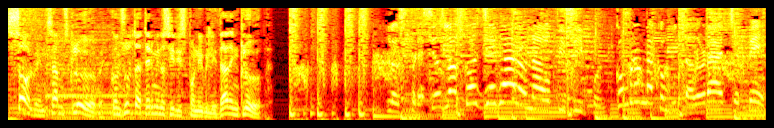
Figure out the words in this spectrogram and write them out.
solo en Sam's Club. Consulta términos y disponibilidad en Club. Los precios locos llegaron a Office Depot. Compra una computadora HP,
